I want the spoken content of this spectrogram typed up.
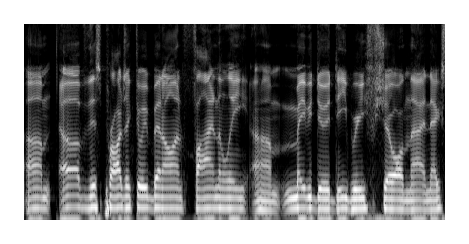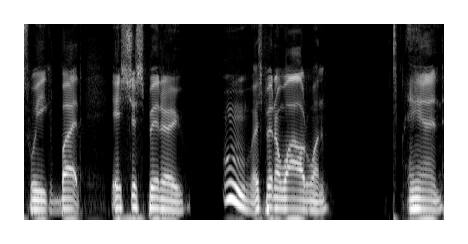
um, of this project that we've been on, finally, um, maybe do a debrief show on that next week. But it's just been a, mm, it's been a wild one, and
